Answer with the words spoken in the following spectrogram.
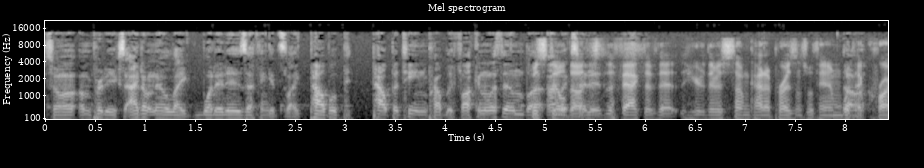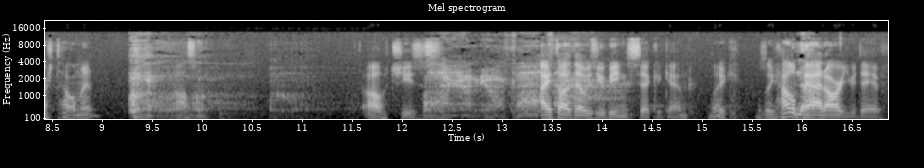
So I'm pretty excited. I don't know like what it is. I think it's like Palp- Palpatine probably fucking with him, but, But still, I'm though, excited. the fact of that here, there's some kind of presence with him with a crushed helmet. Awesome. Oh Jesus! I thought that was you being sick again. Like, I was like, how No. bad are you, Dave?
